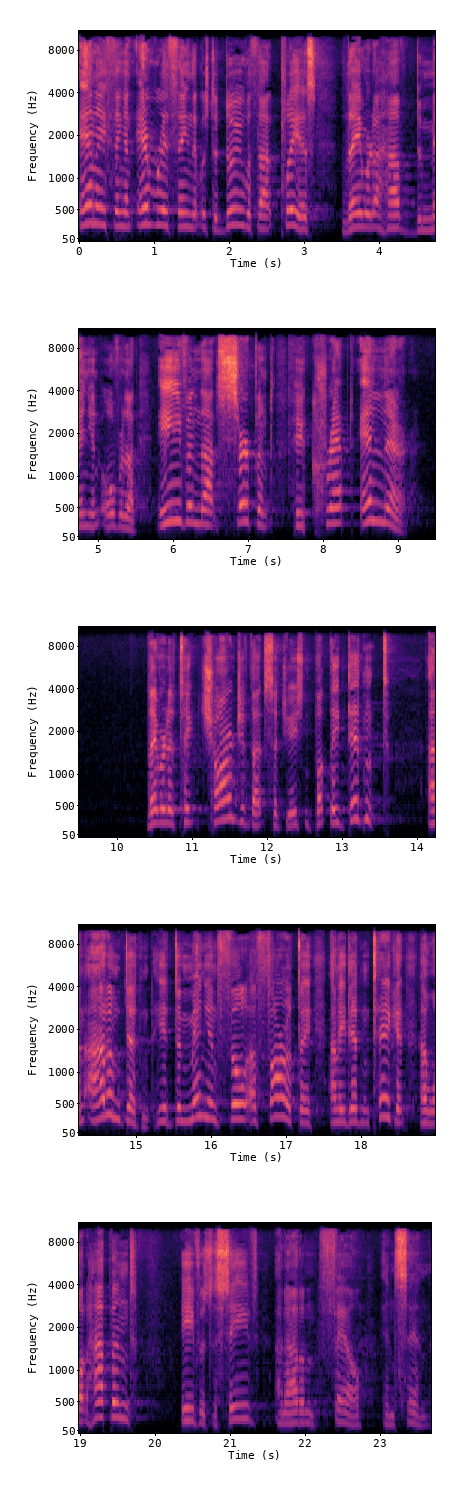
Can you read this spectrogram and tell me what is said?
Anything and everything that was to do with that place, they were to have dominion over that. Even that serpent who crept in there, they were to take charge of that situation, but they didn't. And Adam didn't. He had dominion, full authority, and he didn't take it. And what happened? Eve was deceived, and Adam fell in sin.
